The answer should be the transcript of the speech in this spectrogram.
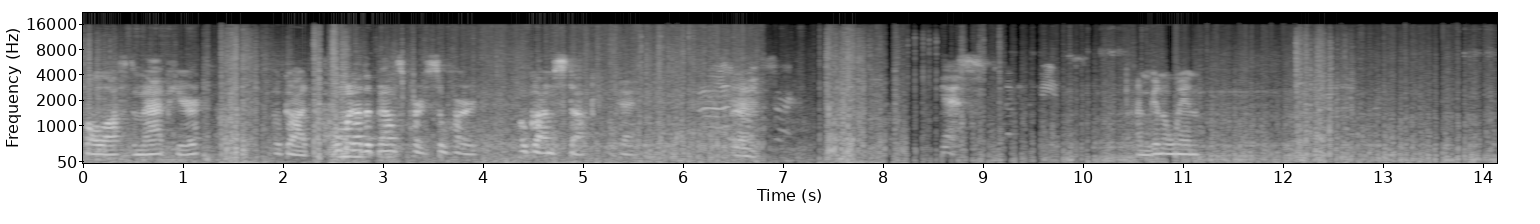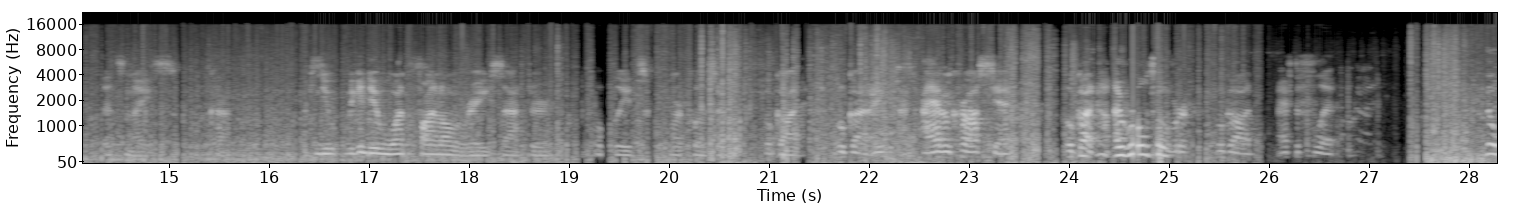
fall off the map here. Oh god. Oh my god, the bounce part is so hard. Oh god, I'm stuck. Okay. Ah. Yes. Stuck in the maze. I'm gonna win. That's nice. Okay. We can do we can do one final race after. Hopefully it's more closer. Oh god. Oh god, I I, haven't crossed yet. Oh god, I rolled over. Oh god, I have to flip. No,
